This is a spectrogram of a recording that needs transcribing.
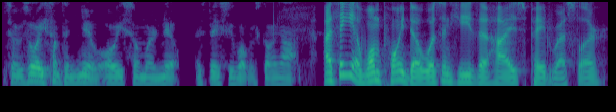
so it was always something new, always somewhere new. That's basically what was going on. I think at one point though, wasn't he the highest paid wrestler?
